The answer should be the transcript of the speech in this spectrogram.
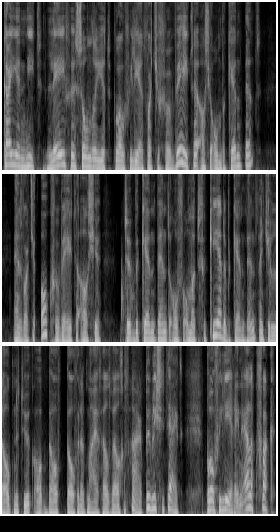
kan je niet leven zonder je te profileren. Het wordt je verweten als je onbekend bent. En het wordt je ook verweten als je te bekend bent of om het verkeerde bekend bent. Want je loopt natuurlijk boven, boven dat maaiveld wel gevaar. Publiciteit. Profileren. In elk vak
